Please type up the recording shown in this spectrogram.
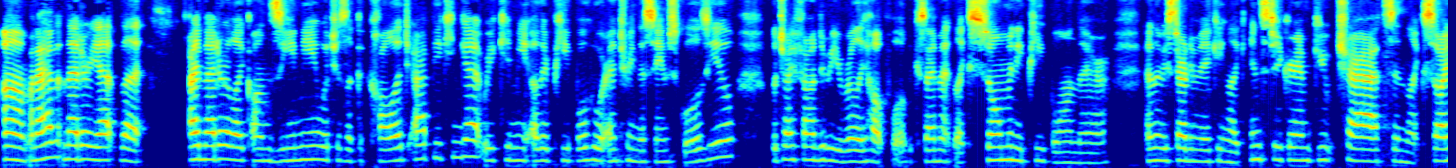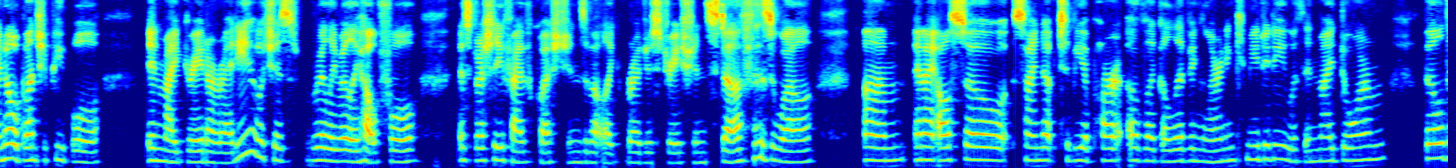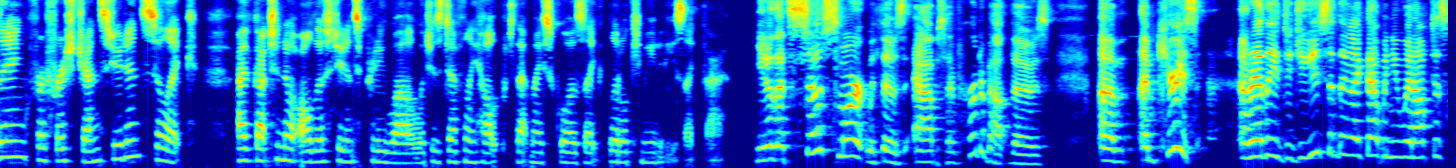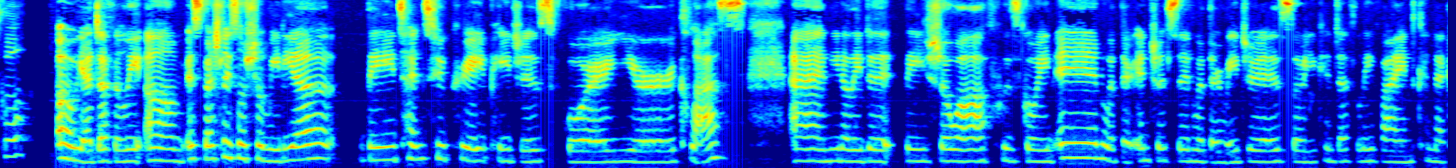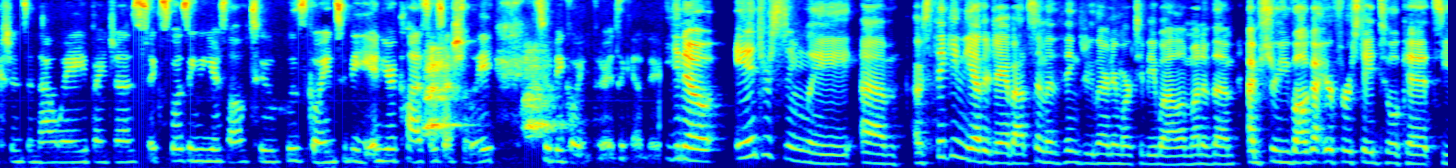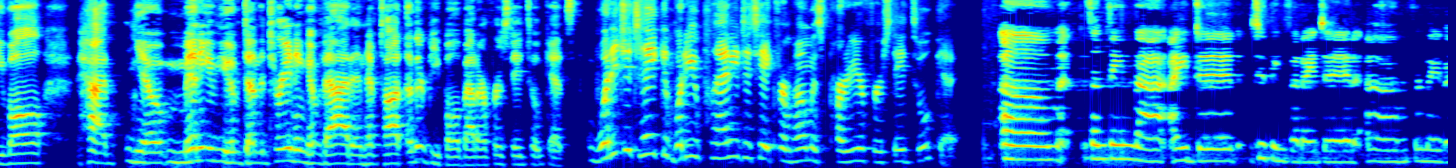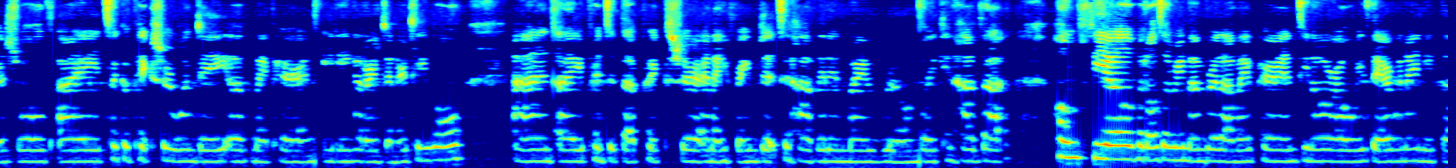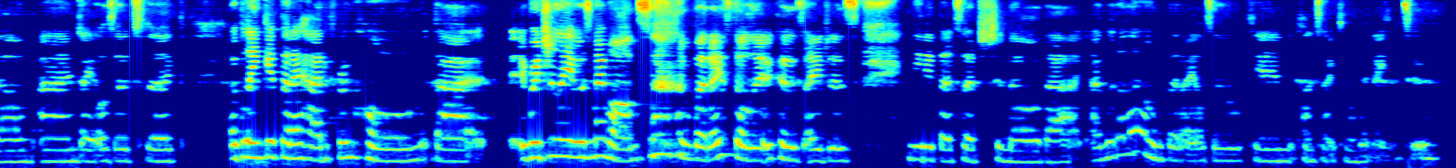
Um, and I haven't met her yet, but I met her like on ZeeMee, which is like a college app you can get where you can meet other people who are entering the same school as you, which I found to be really helpful because I met like so many people on there. And then we started making like Instagram group chats and like so I know a bunch of people in my grade already, which is really, really helpful, especially if I have questions about like registration stuff as well. Um, and I also signed up to be a part of like a living learning community within my dorm building for first gen students. So like I've got to know all those students pretty well, which has definitely helped that my school has like little communities like that. You know, that's so smart with those apps. I've heard about those. Um, I'm curious, Arely, did you use something like that when you went off to school? Oh yeah, definitely. Um, especially social media they tend to create pages for your class. And you know they did they show off who's going in what they're interested in what their major is. So you can definitely find connections in that way by just exposing yourself to who's going to be in your class especially to be going through it together. You know interestingly um, i was thinking the other day about some of the things we learned in work to be well and one of them i'm sure you've all got your first aid toolkits. You've all had, you know, many of you have done the training of that and have taught other people about our first aid toolkits. What did you take and what are you planning to take from home as part of your first aid toolkit? Um, something that I did, two things that I did um, for my visuals. I took a picture one day of my parents eating at our dinner table, and I printed that picture and I framed it to have it in my room so I can have that home feel, but also remember that my parents, you know, are always there when I need them. And I also took a blanket that I had from home that originally it was my mom's, but I stole it because I just needed that touch to know that I'm not alone, but I also can contact home when I need to.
